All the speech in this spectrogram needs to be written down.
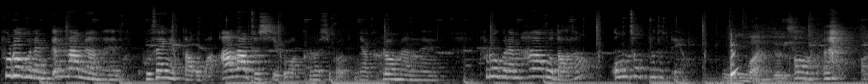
프로그램 끝나면은 막 고생했다고 막 안아주시고 막 그러시거든요. 그러면은 프로그램 하고 나서 엄청 뿌듯해요. 우는 거 아니죠 지금? 어, 아,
